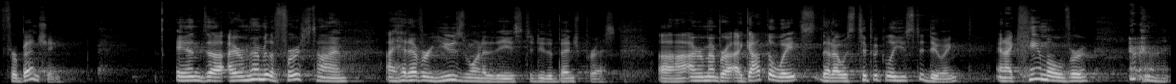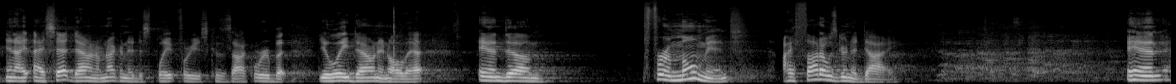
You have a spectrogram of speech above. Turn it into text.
for benching. And uh, I remember the first time I had ever used one of these to do the bench press. Uh, I remember I got the weights that I was typically used to doing, and I came over and I, I, sat down. I'm not going to display it for you just because it's awkward, but you lay down and all that. And um, for a moment, I thought I was going to die. and,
